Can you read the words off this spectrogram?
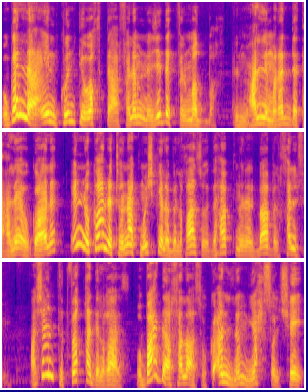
وقال لها أين كنت وقتها فلم نجدك في المطبخ. المعلمة ردت عليه وقالت إنه كانت هناك مشكلة بالغاز وذهبت من الباب الخلفي عشان تتفقد الغاز وبعدها خلاص وكأن لم يحصل شيء.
